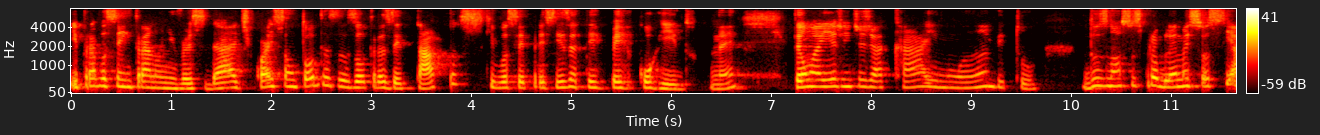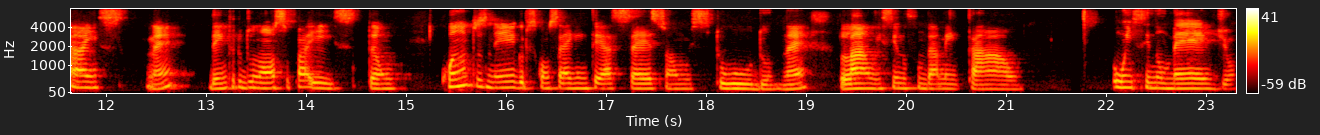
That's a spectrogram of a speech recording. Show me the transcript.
E para você entrar na universidade, quais são todas as outras etapas que você precisa ter percorrido, né? Então aí a gente já cai no âmbito dos nossos problemas sociais, né? Dentro do nosso país. Então, quantos negros conseguem ter acesso a um estudo, né? Lá o ensino fundamental, o ensino médio,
